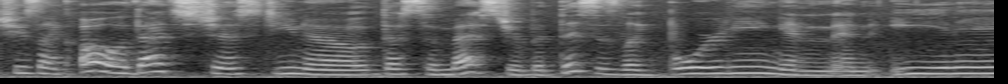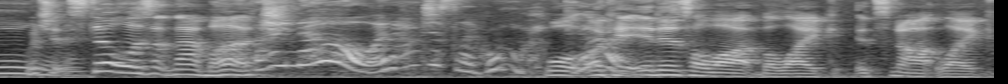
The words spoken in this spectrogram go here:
She's like, oh, that's just, you know, the semester, but this is like boarding and, and eating. Which and it still isn't that much. I know, and I'm just like, oh my Well, god. okay, it is a lot, but like it's not like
